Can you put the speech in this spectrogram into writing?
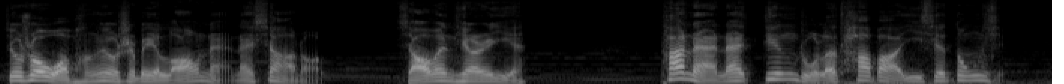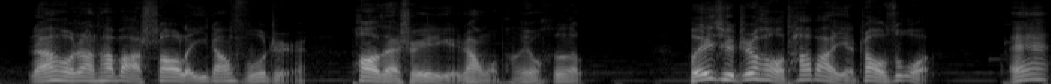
就说我朋友是被老奶奶吓着了，小问题而已。他奶奶叮嘱了他爸一些东西，然后让他爸烧了一张符纸。泡在水里，让我朋友喝了。回去之后，他爸也照做了。哎，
